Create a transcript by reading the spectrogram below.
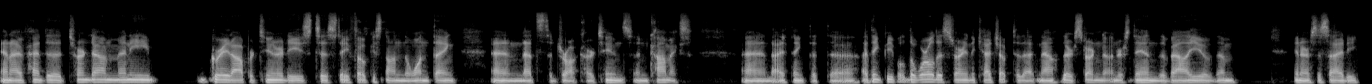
And i've had to turn down many great opportunities to stay focused on the one thing and that's to draw cartoons and comics and I think that uh, I think people, the world is starting to catch up to that now. They're starting to understand the value of them in our society.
